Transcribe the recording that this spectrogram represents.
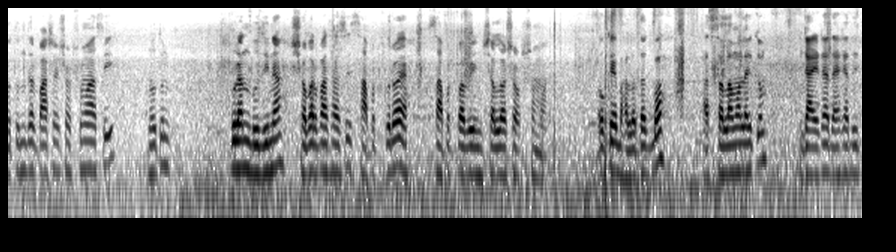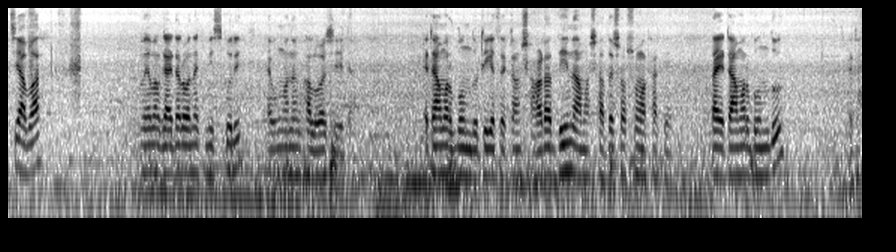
নতুনদের পাশে সবসময় আছি। নতুন পুরান বুঝি না, সবার পাশে আছি। সাপোর্ট করো সাপোর্ট পাবে ইনশাল্লাহ সবসময়। ওকে, ভালো থাকব। আসসালামু আলাইকুম। গাড়িটা দেখা দিচ্ছি আবার। আমি আমার গাড়িটার অনেক মিস করি এবং অনেক ভালোবাসি এটা। এটা আমার বন্ধু, ঠিক আছে? কারণ সারাটা দিন আমার সাথে সবসময় থাকে। তাই এটা আমার বন্ধু। এটা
